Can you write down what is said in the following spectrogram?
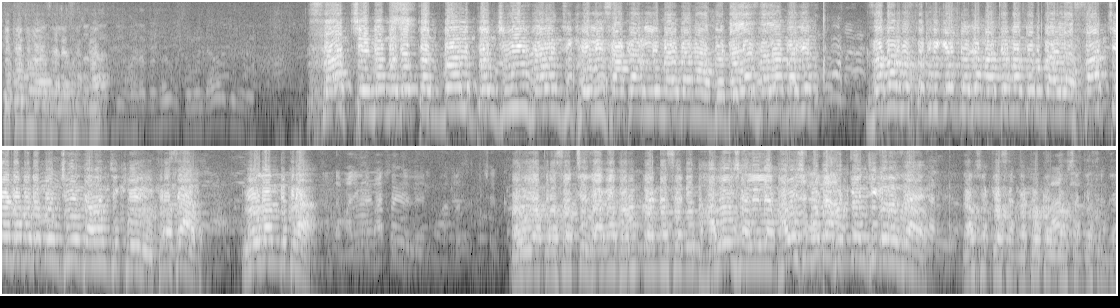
किती थोडा झाल्या संघात सात चेंडूमध्ये तब्बल पंचवीस धावांची खेळी साकारली मैदानात. त्याला झाला पाहिजे जबरदस्त क्रिकेट त्याच्या माध्यमातून पाहिला. सात चेंडूमध्ये पंचवीस धावांची खेळी. प्रसाद वेगळा मित्रा. पाहूया प्रसादची जागा भरून काढण्यासाठी भावेश आलेल्या भावेश मोठ्या फटक्यांची गरज आहे. धावसंख्या सांगा टोटल धावसंख्या सांगा.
